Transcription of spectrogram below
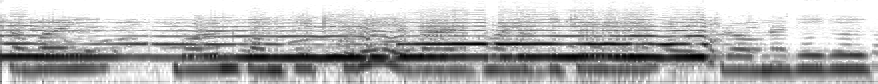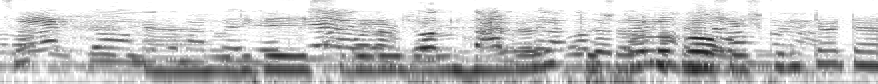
সবাই দিয়ে দিয়েছে। ওইদিকে শিবেরও বরণ হয়ে গেল। তো চলো শেষ করি। টাটা।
